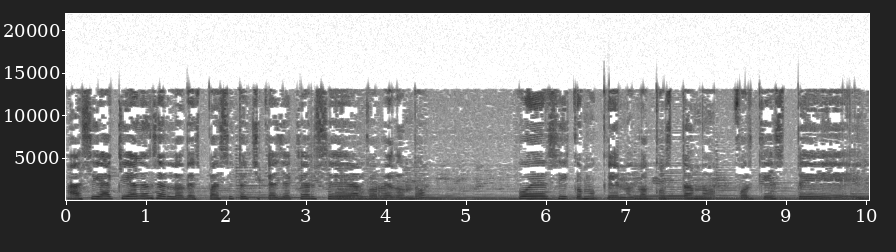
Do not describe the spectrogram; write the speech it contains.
Así aquí háganselo despacito chicas ya que al ser algo redondo pues sí como que nos va costando porque este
